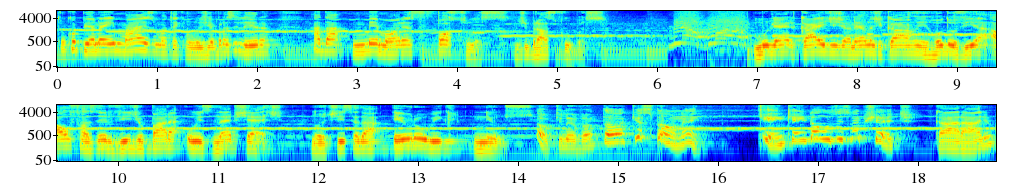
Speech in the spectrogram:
Tô copiando aí mais uma tecnologia brasileira, a da memórias póstulas de Brás Cubas. Mulher cai de janela de carro em rodovia ao fazer vídeo para o Snapchat. Notícia da Euroweek News. É o que levanta a questão, né? Quem que ainda usa Snapchat? Caralho.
